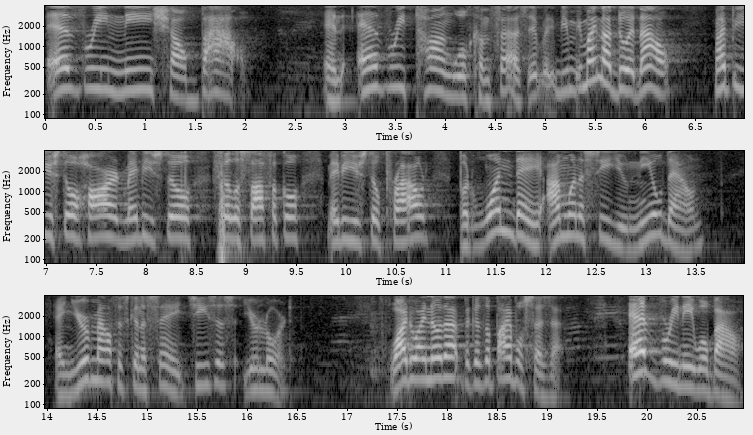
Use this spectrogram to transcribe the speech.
every knee shall bow and every tongue will confess. It, you, you might not do it now. Might be you're still hard. Maybe you're still philosophical. Maybe you're still proud. But one day I'm going to see you kneel down and your mouth is going to say, Jesus, you're Lord. Why do I know that? Because the Bible says that. Every knee will bow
